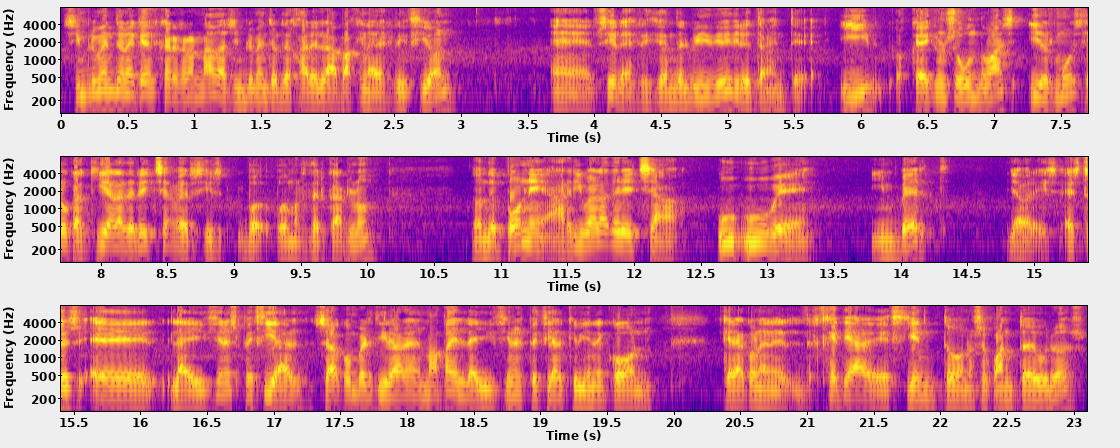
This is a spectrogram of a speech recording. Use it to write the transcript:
simplemente no hay que descargar nada, simplemente os dejaré la página de descripción eh, sí, la descripción del vídeo y directamente. Y os quedáis un segundo más y os muestro que aquí a la derecha, a ver si podemos acercarlo, donde pone arriba a la derecha UV Invert, ya veréis. Esto es eh, la edición especial, se va a convertir ahora en el mapa en la edición especial que viene con, que era con el GTA de ciento no sé cuánto euros.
